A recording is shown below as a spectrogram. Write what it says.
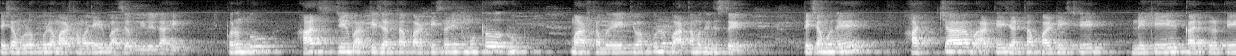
त्याच्यामुळं पुऱ्या महाराष्ट्रामध्ये भाजप गेलेलं आहे. परंतु आज जे भारतीय जनता पार्टीचं एक मोठं रूप महाराष्ट्रामध्ये किंवा पूर्ण भारतामध्ये दिसतं आहे त्याच्यामध्ये आजच्या भारतीय जनता पार्टीचे नेते कार्यकर्ते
